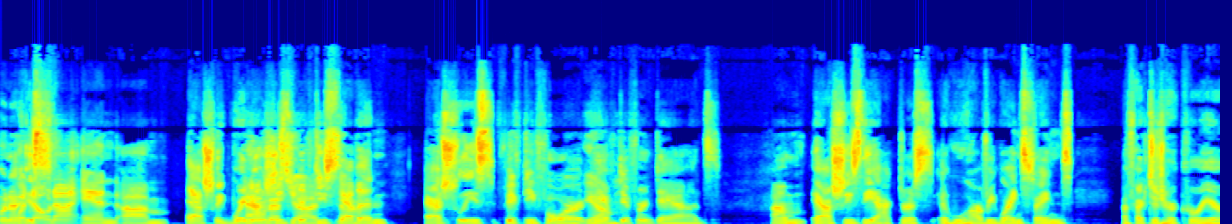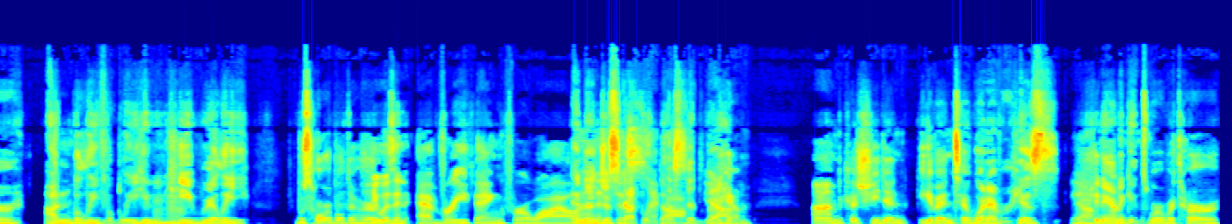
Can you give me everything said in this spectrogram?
Winona Winona, is- and um, Ashley. Winona's Ashley Judd, 57. Ashley's 54. 54, They have different dads. Um, Ashley's the actress who Harvey Weinstein's affected her career unbelievably. He he really was horrible to her. he was in everything for a while, and, then, it just, got stopped. blacklisted Yeah. by him. Um, because she didn't give in to whatever his Yeah. shenanigans were with her.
